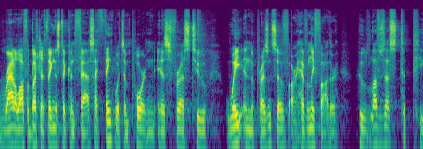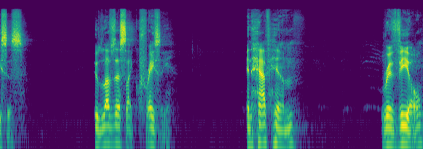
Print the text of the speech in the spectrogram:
rattle off a bunch of things to confess, I think what's important is for us to wait in the presence of our Heavenly Father who loves us to pieces, who loves us like crazy, and have Him reveal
